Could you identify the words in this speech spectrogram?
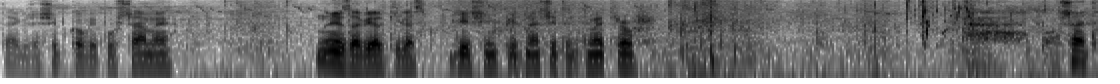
Także szybko wypuszczamy. No nie za wielki, les 10-15 cm. Poszedł.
